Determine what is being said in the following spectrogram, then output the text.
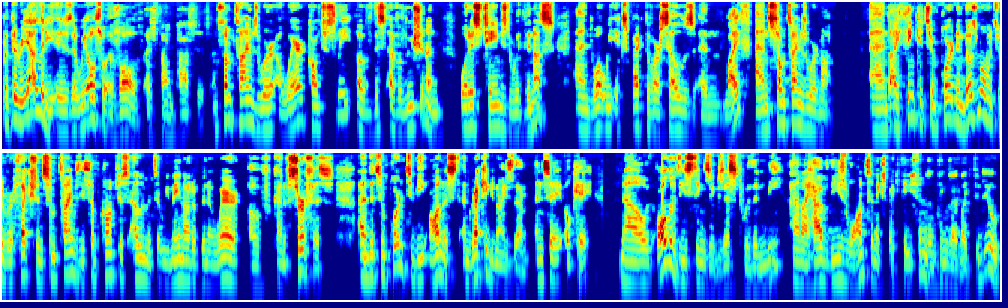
But the reality is that we also evolve as time passes. And sometimes we're aware consciously of this evolution and what has changed within us and what we expect of ourselves and life. And sometimes we're not. And I think it's important in those moments of reflection, sometimes the subconscious elements that we may not have been aware of kind of surface. And it's important to be honest and recognize them and say, okay, now all of these things exist within me and I have these wants and expectations and things I'd like to do.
